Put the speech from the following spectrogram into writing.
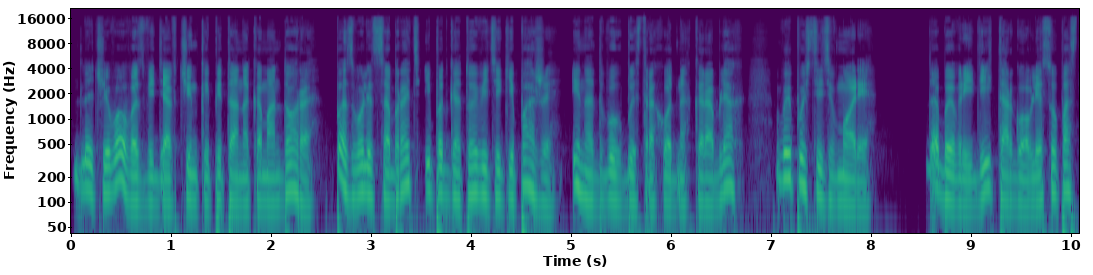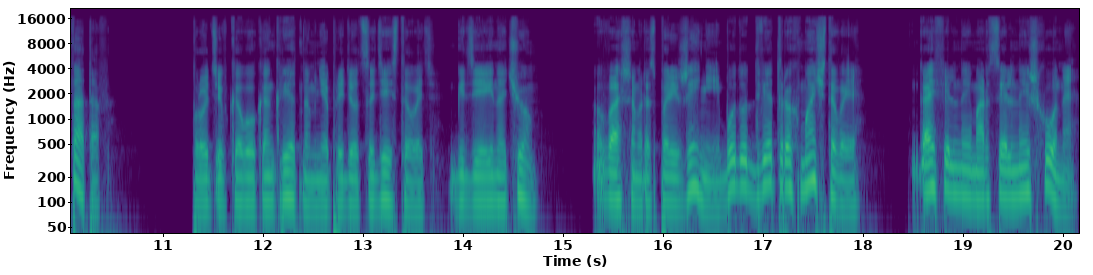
Для чего, возведя в чин капитана-командора, позволит собрать и подготовить экипажи и на двух быстроходных кораблях выпустить в море, дабы вредить торговле супостатов. Против кого конкретно мне придется действовать, где и на чем? В вашем распоряжении будут две трехмачтовые, гафельные марсельные шхуны.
